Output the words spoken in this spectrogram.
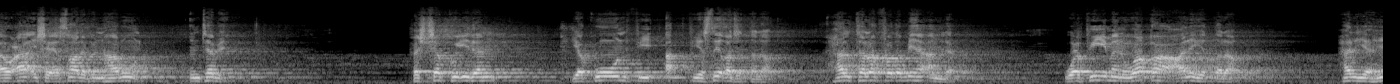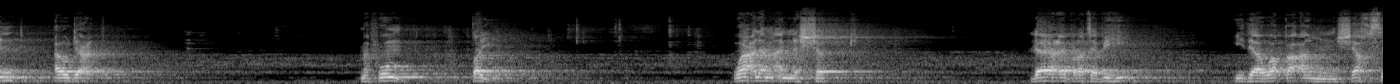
أو عائشة يا صالح بن هارون؟ انتبه. فالشك إذن يكون في في صيغة الطلاق. هل تلفظ بها أم لا؟ وفي من وقع عليه الطلاق هل هي هند أو دعد مفهوم؟ طيب. واعلم أن الشك لا عبرة به إذا وقع من شخص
